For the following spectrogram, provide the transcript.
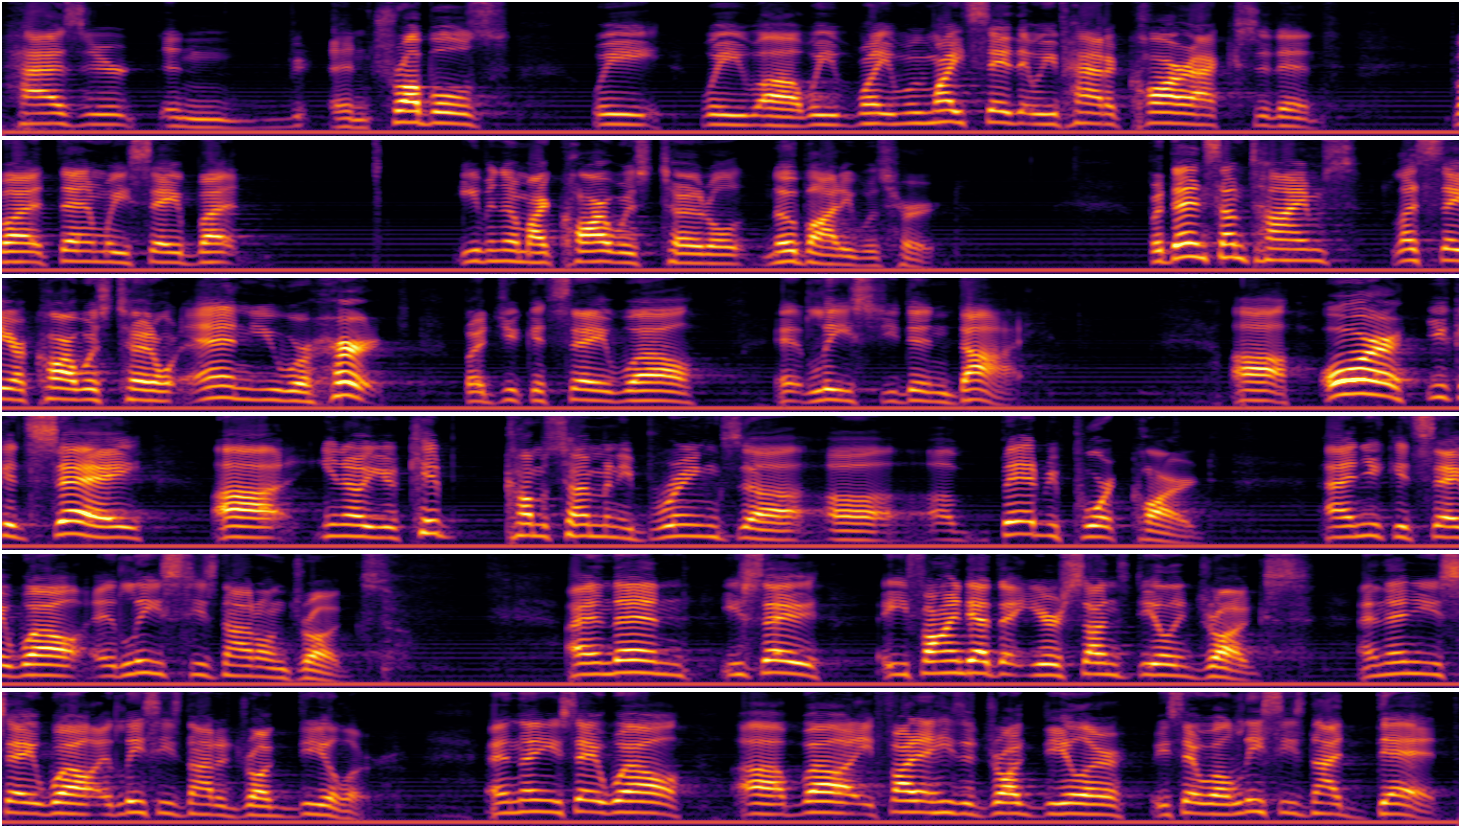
hazard and, and troubles. We, we, uh, we, we might say that we've had a car accident, but then we say, but even though my car was totaled, nobody was hurt. But then sometimes, let's say your car was totaled and you were hurt, but you could say, well, at least you didn't die. Uh, or you could say, uh, you know, your kid comes home and he brings a, a, a bad report card. And you could say, well, at least he's not on drugs. And then you say, you find out that your son's dealing drugs. And then you say, well, at least he's not a drug dealer. And then you say, well, uh, well, you find out he's a drug dealer. You say, well, at least he's not dead.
